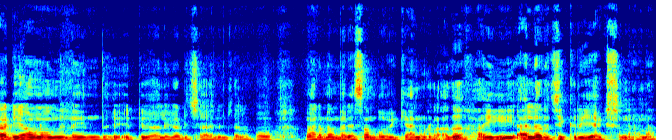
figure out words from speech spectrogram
കടിയാവണമെന്നില്ല. എന്ത് എട്ടുകാൽ കടിച്ചാലും ചിലപ്പോൾ മരണം വരെ സംഭവിക്കാനുള്ള. അത് ഹൈ അലർജിക് റിയാക്ഷനാണ്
